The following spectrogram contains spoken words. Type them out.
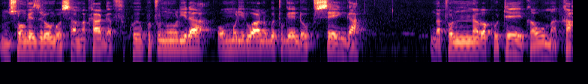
Mu nsonga ezirongoosa amaka gaffe kwe kutunuulira omulirwano gwe tugenda okusenga nga tonnaba kuteekawo maka.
